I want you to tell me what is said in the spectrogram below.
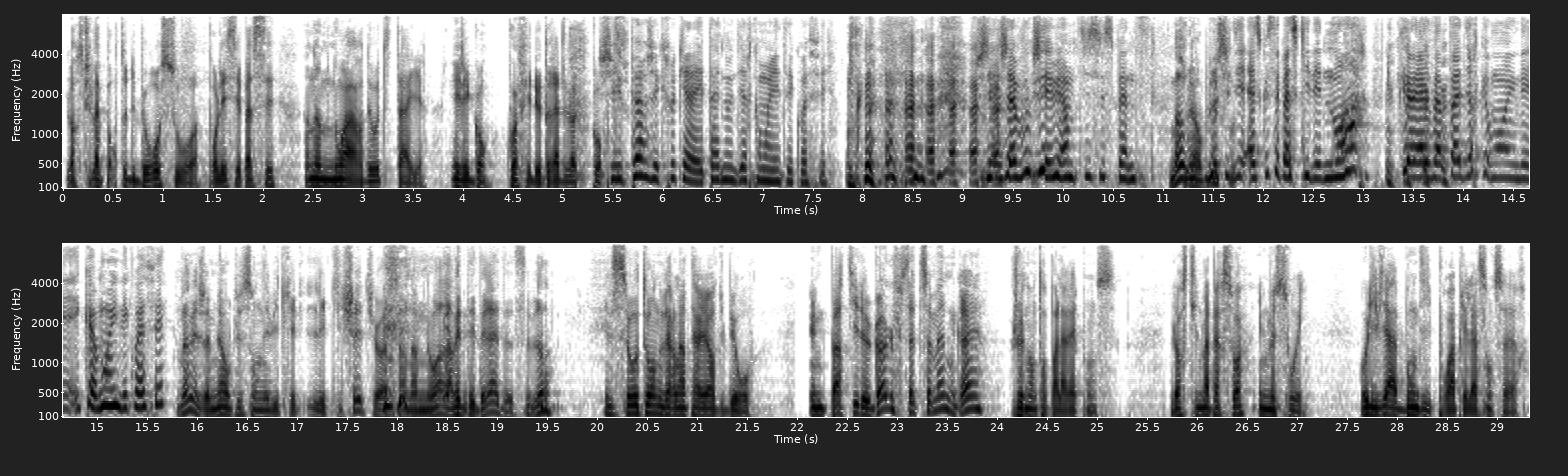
lorsque la porte du bureau s'ouvre pour laisser passer un homme noir de haute taille, élégant, coiffé de dreadlocks courtes. J'ai eu peur, j'ai cru qu'elle allait pas nous dire comment il était coiffé. J'avoue que j'ai eu un petit suspense. Non mais en Je me plus, suis dit, est-ce que c'est parce qu'il est noir qu'elle va pas dire comment il est, comment il est coiffé? Non mais j'aime bien en plus on évite les, les clichés, tu vois, c'est un homme noir avec des dreads, c'est bien. Il se retourne vers l'intérieur du bureau. Une partie de golf cette semaine, Gray? Je n'entends pas la réponse. Lorsqu'il m'aperçoit, il me sourit. Olivia a bondi pour appeler l'ascenseur.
